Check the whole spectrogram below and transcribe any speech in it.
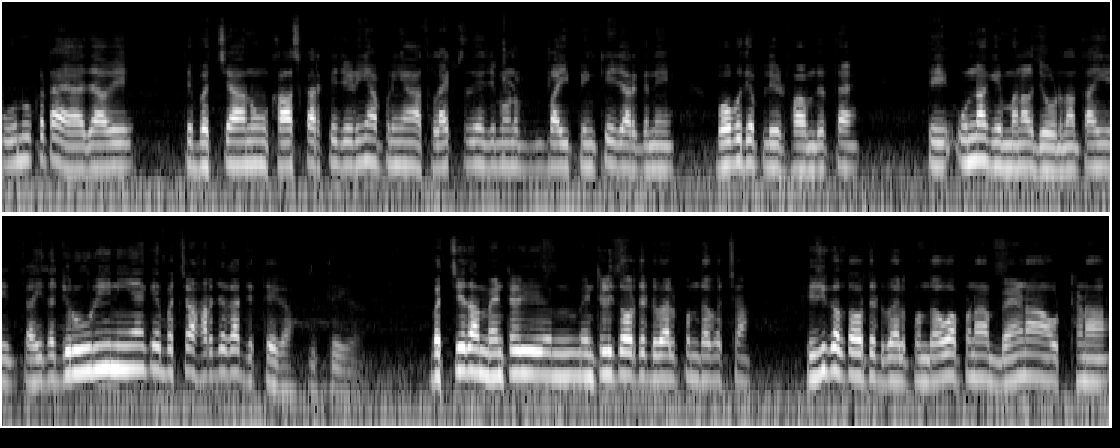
ਉਹਨੂੰ ਘਟਾਇਆ ਜਾਵੇ ਤੇ ਬੱਚਿਆਂ ਨੂੰ ਖਾਸ ਕਰਕੇ ਜਿਹੜੀਆਂ ਆਪਣੀਆਂ ਐਥਲੈਟਿਕਸ ਦੀਆਂ ਜਿਵੇਂ ਹੁਣ ਬਾਈ ਪਿੰਕੇ ਜਰਗ ਨੇ ਬਹੁਤ ਵਧੀਆ ਪਲੇਟਫਾਰਮ ਦਿੱਤਾ ਹੈ ਤੇ ਉਹਨਾਂ ਗੇਮਾਂ ਨਾਲ ਜੋੜਨਾ ਤਾਂ ਹੀ ਚਾਹੀਦਾ। ਜ਼ਰੂਰੀ ਨਹੀਂ ਹੈ ਕਿ ਬੱਚਾ ਹਰ ਜਗ੍ਹਾ ਜਿੱਤੇਗਾ। ਜਿੱਤੇਗਾ। ਬੱਚੇ ਦਾ ਮੈਂਟਲੀ ਮੈਂਟਲੀ ਤੌਰ ਤੇ ਡਿਵੈਲਪ ਹੁੰਦਾ ਬੱਚਾ। ਫਿਜ਼ੀਕਲ ਤੌਰ ਤੇ ਡਿਵੈਲਪ ਹੁੰਦਾ ਉਹ ਆਪਣਾ ਬਹਿਣਾ ਉੱਠਣਾ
